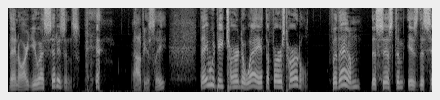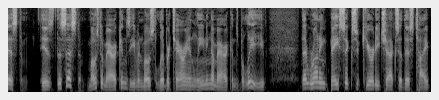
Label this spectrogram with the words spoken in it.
than are U.S. citizens. Obviously, they would be turned away at the first hurdle. For them, the system is the system, is the system. Most Americans, even most libertarian leaning Americans, believe that running basic security checks of this type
